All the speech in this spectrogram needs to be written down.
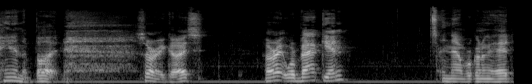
Pain in the butt. Sorry, guys. Alright, we're back in. And now we're going to go ahead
